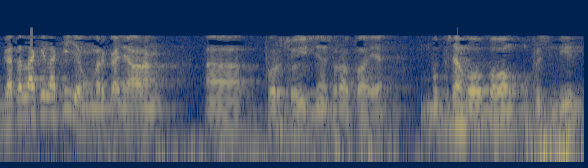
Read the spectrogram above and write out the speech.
gak ada laki-laki yang mereka orang uh, borjoisnya Surabaya bisa bawa, bawa mobil sendiri.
